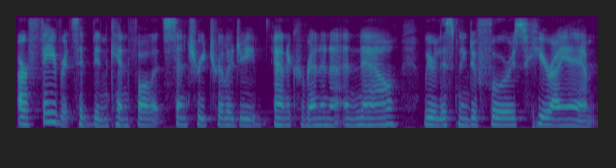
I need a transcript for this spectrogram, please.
Our favorites have been Ken Follett's Century Trilogy, Anna Karenina, and now we are listening to Foer's Here I Am,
